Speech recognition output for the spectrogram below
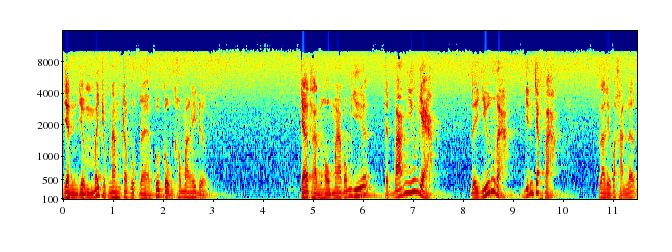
dành dụm mấy chục năm trong cuộc đời cuối cùng không mang đi được. Trở thành hồn ma bóng vía để bám víu vào, để dướng vào, dính chấp vào là điều bất hạnh lớn.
